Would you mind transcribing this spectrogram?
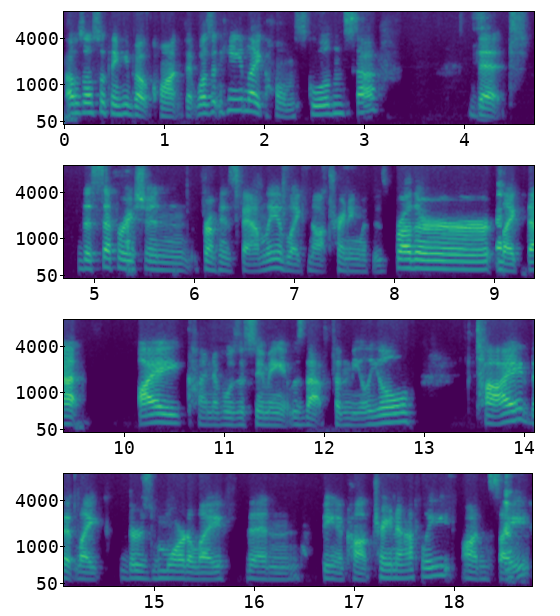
I was also thinking about Kwant that wasn't he like homeschooled and stuff? That the separation from his family of like not training with his brother, like that, I kind of was assuming it was that familial tie that like there's more to life than being a comp train athlete on site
